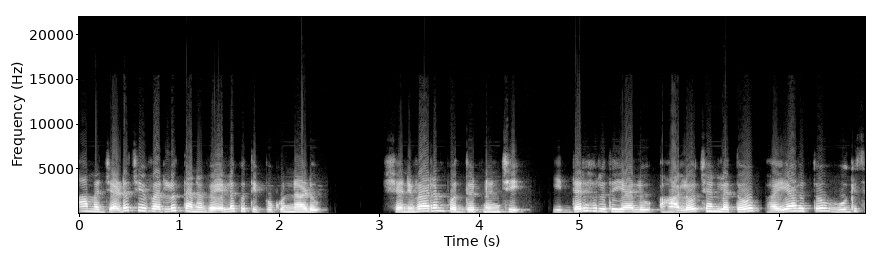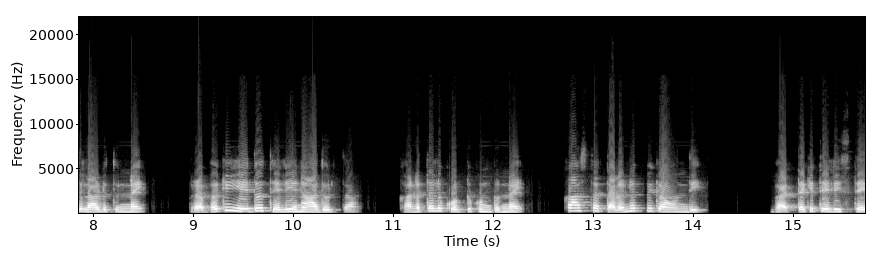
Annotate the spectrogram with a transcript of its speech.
ఆమె జడ చివర్లు తన వేళ్ళకు తిప్పుకున్నాడు. శనివారం పొద్దుట్నుంచి ఇద్దరి హృదయాలు ఆలోచనలతో భయాలతో ఊగిసలాడుతున్నాయి. ప్రభకి ఏదో తెలియని ఆదుర్త కనతలు కొట్టుకుంటున్నాయి. కాస్త తలనొప్పిగా ఉంది. భర్తకి తెలిస్తే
